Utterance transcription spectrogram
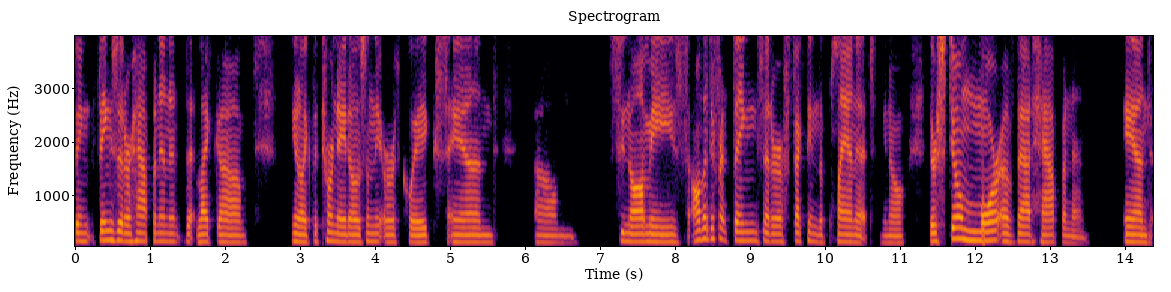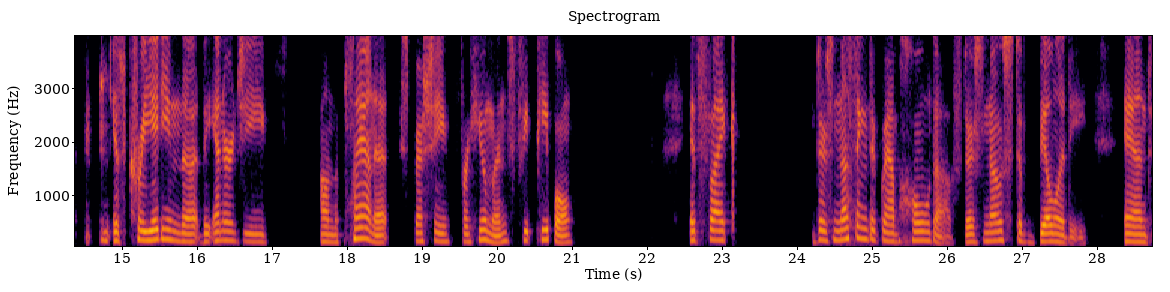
thing, things that are happening that like, um, you know, like the tornadoes and the earthquakes and um, tsunamis, all the different things that are affecting the planet, you know, there's still more of that happening and it's creating the the energy on the planet especially for humans people. It's like there's nothing to grab hold of. There's no stability. And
